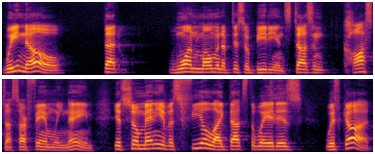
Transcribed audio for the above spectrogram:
We know that one moment of disobedience doesn't cost us our family name. Yet so many of us feel like that's the way it is with God.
